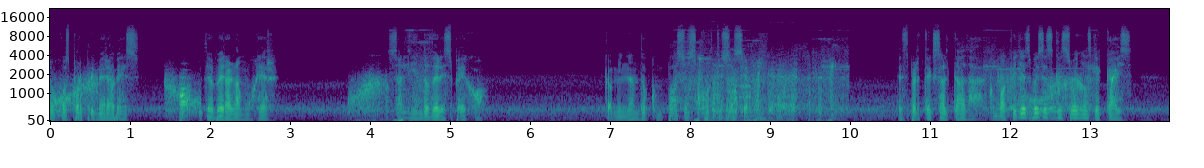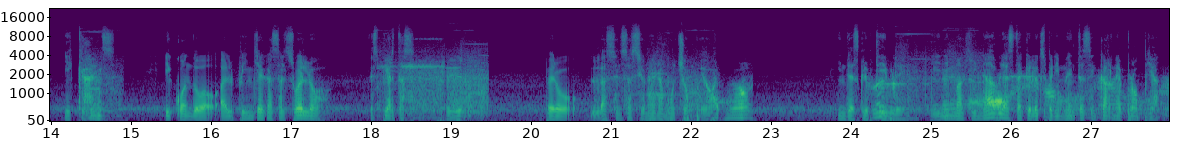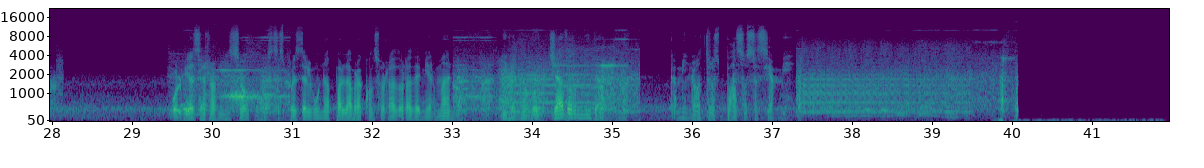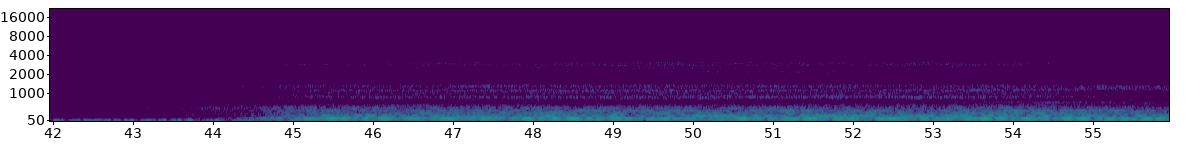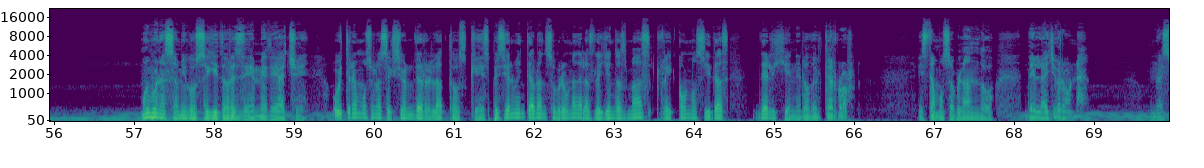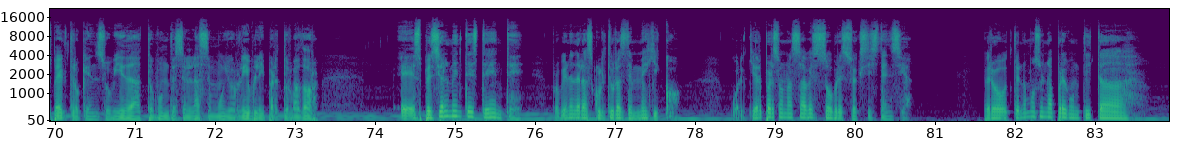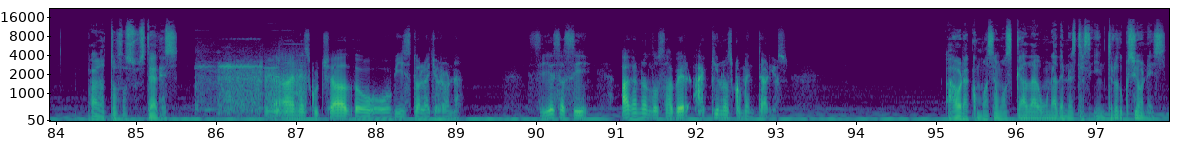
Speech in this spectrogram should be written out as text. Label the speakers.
Speaker 1: ojos por primera vez, pude ver a la mujer saliendo del espejo, caminando con pasos cortos hacia mí. Desperté exaltada, como aquellas veces que sueñas que caes y caes, y cuando al fin llegas al suelo, despiertas. Pero la sensación era mucho peor. Indescriptible, inimaginable hasta que lo experimentas en carne propia. Volví a cerrar mis ojos después de alguna palabra consoladora de mi hermana y de nuevo ya dormida, caminó otros pasos hacia mí.
Speaker 2: Muy buenas amigos seguidores de MDH. Hoy tenemos una sección de relatos que especialmente hablan sobre una de las leyendas más reconocidas del género del terror. Estamos hablando de La Llorona, un espectro que en su vida tuvo un desenlace muy horrible y perturbador. Especialmente este ente proviene de las culturas de México. Cualquier persona sabe sobre su existencia. Pero tenemos una preguntita para todos ustedes.
Speaker 1: ¿Han escuchado o visto a La Llorona? Si es así, háganoslo saber aquí en los comentarios.
Speaker 2: Ahora como hacemos cada una de nuestras introducciones,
